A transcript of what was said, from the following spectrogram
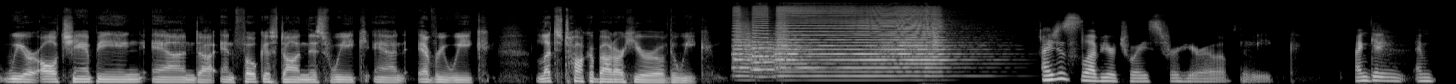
we are all championing and uh, and focused on this week and every week, let's talk about our hero of the week. I just love your choice for hero of the week. I'm getting I'm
